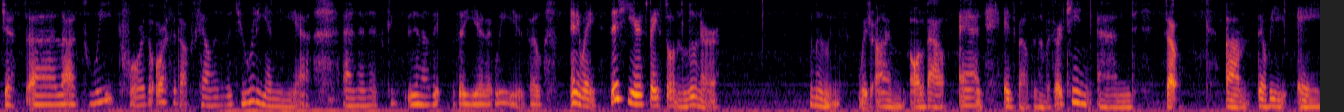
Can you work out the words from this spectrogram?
just uh, last week for the Orthodox calendar, the Julian year, and then it's you know the the year that we use. So anyway, this year is based on the lunar moons, which I'm all about, and it's about the number thirteen and so um, there'll be a.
